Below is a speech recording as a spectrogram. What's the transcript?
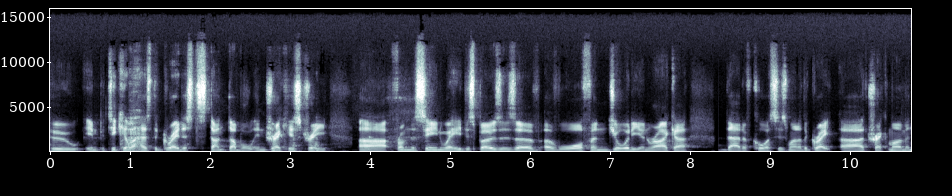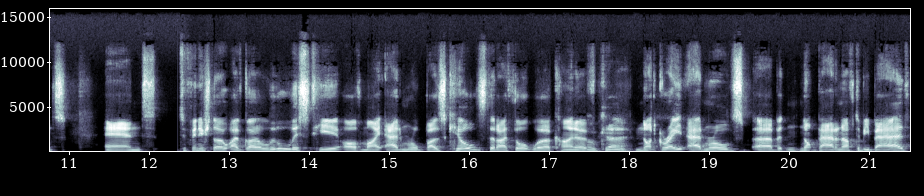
who in particular has the greatest stunt double in trek history uh, from the scene where he disposes of of Worf and Geordi and Riker. That, of course, is one of the great uh, Trek moments. And to finish, though, I've got a little list here of my Admiral buzzkills that I thought were kind of okay. not great admirals, uh, but not bad enough to be bad.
